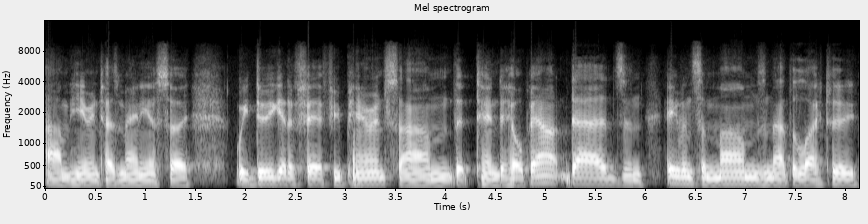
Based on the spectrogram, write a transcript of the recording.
um, here in Tasmania. So we do get a fair few parents um, that tend to help out, dads, and even some mums and that that like to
